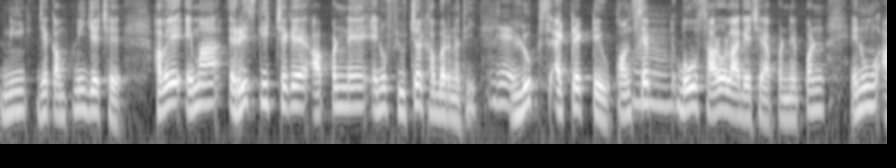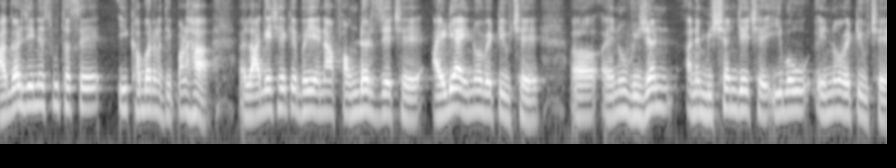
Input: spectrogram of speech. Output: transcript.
સ્ટાર્ટઅપની જે કંપની જે છે હવે એમાં રિસ્ક ઈ જ છે કે આપણને એનું ફ્યુચર ખબર નથી. લુક્સ એટ્રેક્ટિવ કોન્સેપ્ટ બહુ સારો લાગે છે આપણને પણ એનું આગળ જઈને શું થશે એ ખબર નથી. પણ હા લાગે છે કે ભાઈ એના ફાઉન્ડર્સ જે છે આઈડિયા ઇનોવેટિવ છે એનું વિઝન અને મિશન જે છે એ બહુ ઇનોવેટિવ છે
